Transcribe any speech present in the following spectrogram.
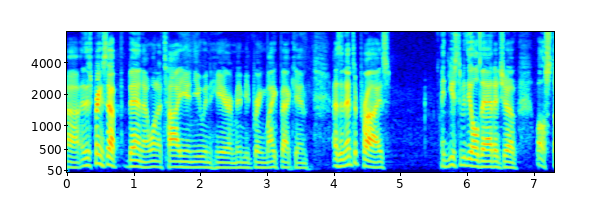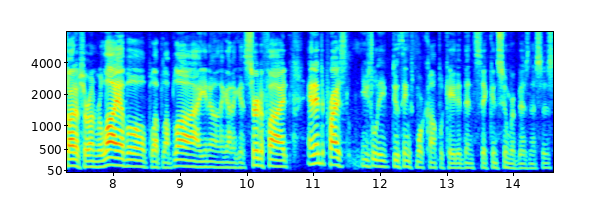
Uh, and this brings up, Ben, I want to tie in you in here and maybe bring Mike back in. As an enterprise, it used to be the old adage of, well, startups are unreliable, blah, blah, blah, you know, they got to get certified. And enterprise usually do things more complicated than say consumer businesses.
